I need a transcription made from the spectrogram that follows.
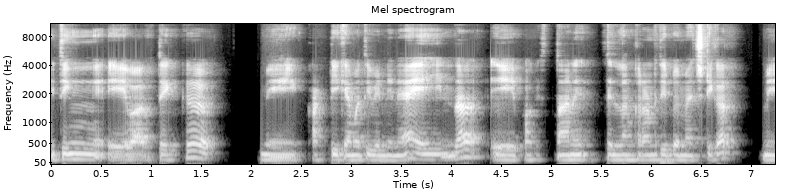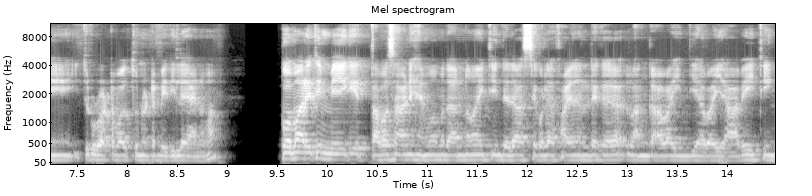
ඉතිං ඒවත් එක්ක මේ කට්ටි කැමති වෙන්න නෑ එහින්ද ඒ පකිස්ාන සෙල්ලං කරන්න තිබ මැච්ටිකත් මේ ඉතුරු රටවල්තුනට බෙදිලා යනවා කොමරිතින් මේක තවසාන හැම දන්නවා. ඉතින් දෙදස්ස කොල ෆයිනල් එක ලංකාව ඉන්දියාව යාවේ ඉතින්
